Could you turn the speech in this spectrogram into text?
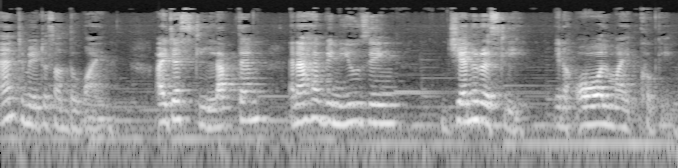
and tomatoes on the vine. I just love them and I have been using generously in all my cooking.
